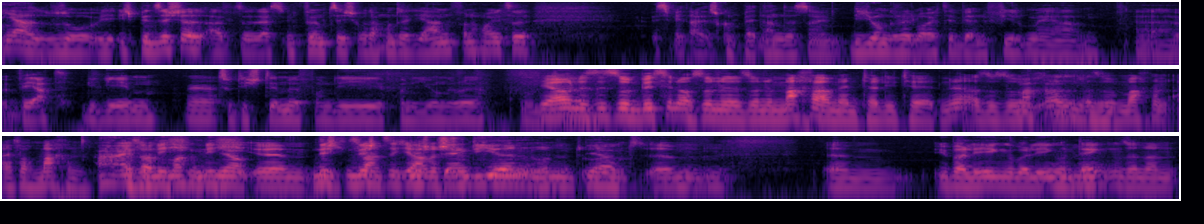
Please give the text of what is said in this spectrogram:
ja, so, ich bin sicher, also, dass in 50 oder 100 Jahren von heute, es wird alles komplett anders sein. Die jüngeren Leute werden viel mehr äh, Wert gegeben ja. zu die Stimme von die, von die Jüngeren. Ja, und äh, es ist so ein bisschen auch so eine, so eine Macher-Mentalität, ne? Also so, Macher? also, also machen, einfach machen. Ah, also einfach nicht, machen, nicht, ja. ähm, nicht, Nicht- 20 nicht- Jahre nicht studieren und- und, ja. und ähm, Mhm. ähm, überlegen, überlegen und Mhm. denken, sondern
